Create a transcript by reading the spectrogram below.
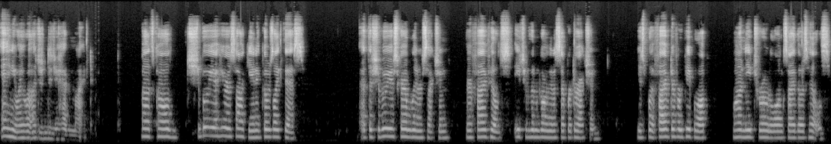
Anyway, what legend did you have in mind? Well, it's called Shibuya Hirosaki, and it goes like this. At the Shibuya Scramble intersection, there are five hills, each of them going in a separate direction. You split five different people up, one on each road alongside those hills.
